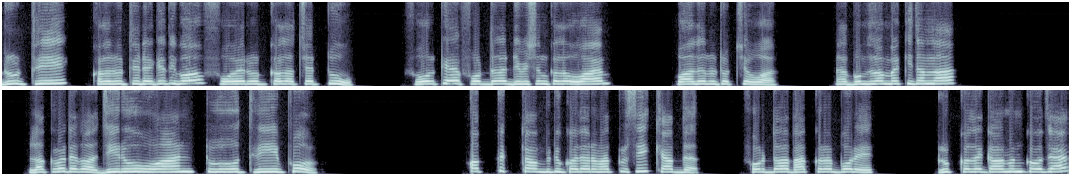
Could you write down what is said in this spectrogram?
Root three কলে রুট থ্রি রেখে দিব ফোর এর রুট কল হচ্ছে টু ফোর কে ফোর দ্বারা ডিভিশন করলে ওয়ান ওয়ানের রুট হচ্ছে ওয়ান আমরা কি জানলাম? লক্ষ্য করে দেখো zero one two three four প্রত্যেকটা বিটু করার ভাগ করছি দেয় ফোর দেওয়া ভাগ করার পরে রুট করলে গভর্নমেন্ট করা যায়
